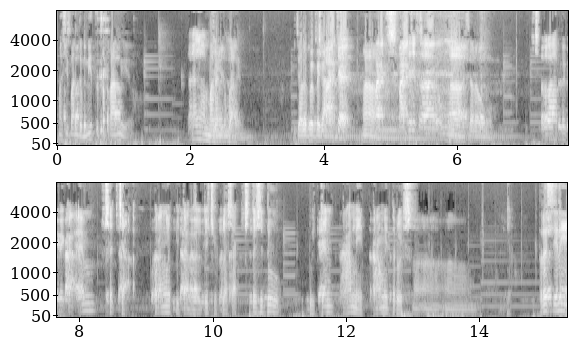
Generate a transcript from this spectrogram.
Masih pandemi tetap rame ya. alhamdulillah Kemarin-kemarin. Kecuali PPKM. pacet Nah, pacet secara umum. Nah, secara umum. setelah ppkm sejak kurang lebih tanggal 17 Agustus itu weekend rame rame terus. Heeh, heeh. Terus ini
